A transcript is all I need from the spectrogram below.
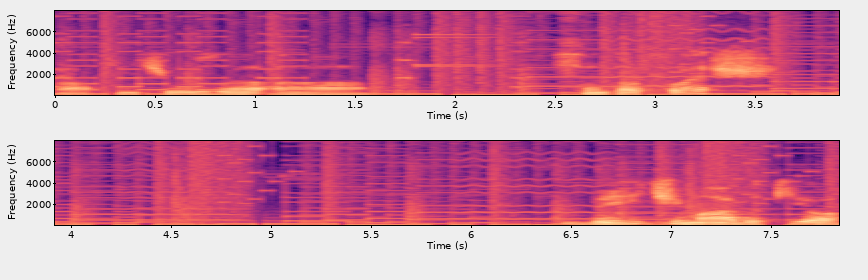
Tá, a gente usa a Centaur Flash. Bem ritmado aqui, ó.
